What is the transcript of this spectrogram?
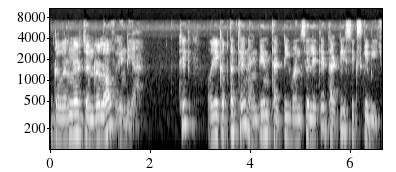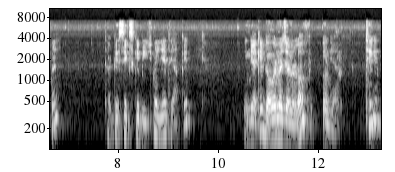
गवर्नर जनरल ऑफ़ इंडिया ठीक? और ये कब तक थे? 1931 से लेके 36 के बीच में 36 के बीच में ये थे आपके इंडिया के गवर्नर जनरल ऑफ़ इंडिया। ठीक है?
